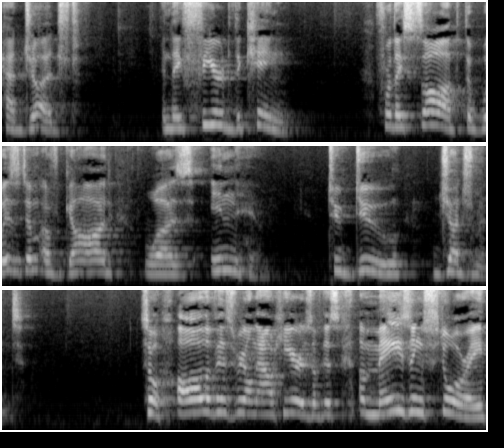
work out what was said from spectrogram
had judged and they feared the king, for they saw that the wisdom of God was in him to do judgment. So, all of Israel now hears of this amazing story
